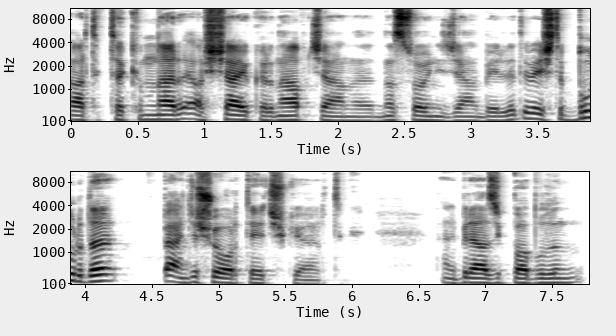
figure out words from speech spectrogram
Artık takımlar aşağı yukarı ne yapacağını, nasıl oynayacağını belirledi ve işte burada bence şu ortaya çıkıyor artık. Hani birazcık Bubble'ın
